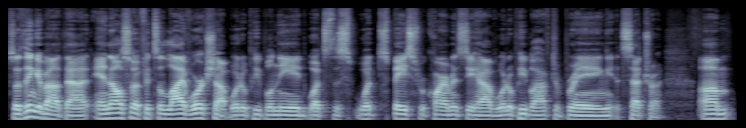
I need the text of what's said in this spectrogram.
so think about that. And also if it's a live workshop, what do people need? What's this what space requirements do you have? What do people have to bring, etc. Um,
